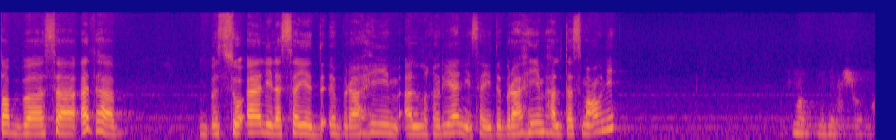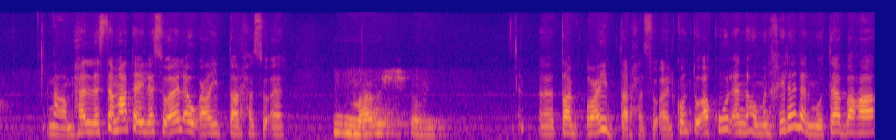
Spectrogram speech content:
طب سأذهب بالسؤال إلى السيد إبراهيم الغرياني. سيد إبراهيم هل تسمعني؟ نعم هل استمعت إلى سؤال أو أعيد طرح السؤال؟ معلش طيب أعيد طرح السؤال. كنت أقول أنه من خلال المتابعة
